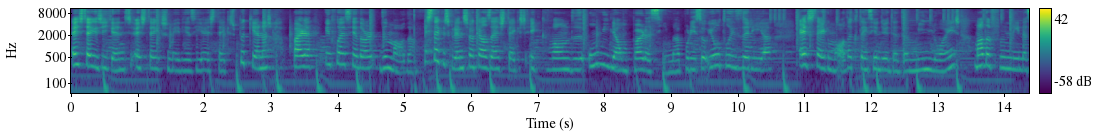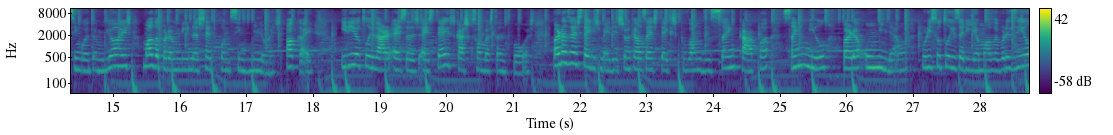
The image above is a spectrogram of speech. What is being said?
hashtags gigantes, hashtags médias e hashtags pequenas para influenciador de moda. Hashtags grandes são aquelas hashtags em que vão de 1 milhão para cima, por isso eu utilizaria hashtag moda, que tem 180 milhões, moda feminina 50 milhões, moda para meninas 7.5 milhões. Ok, iria utilizar estas hashtags que acho que são bastante boas. Para as hashtags médias, são aquelas hashtags que vão de 100k, 100 mil para 1 milhão, por isso utilizaria moda Brasil,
